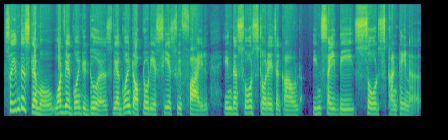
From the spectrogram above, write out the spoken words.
So in this demo, what we are going to do is we are going to upload a CSV file in the source storage account inside the source container.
